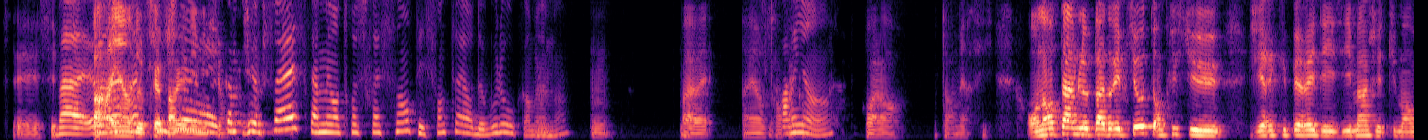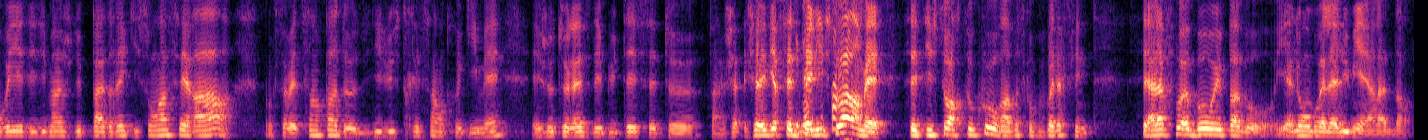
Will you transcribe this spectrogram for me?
C'est c'est Bah, euh, pas rien un de préparer une sujet émission. Comme je fais, ça met entre 60 et 100 heures de boulot quand même. Mm. hein. Ouais, ouais. Ouais, on se rend pas rien. compte. hein. Bon alors, on te remercie. On entame le Padre Pio. En plus, tu, j'ai récupéré des images et tu m'as envoyé des images du Padre qui sont assez rares. Donc ça va être sympa de, d'illustrer ça entre guillemets. Et je te laisse débuter cette, euh, enfin, j'a- j'allais dire cette Eh ben, belle histoire, mais cette histoire tout court, hein, parce qu'on peut pas dire que c'est une, c'est à la fois beau et pas beau. Il y a l'ombre et la lumière là-dedans.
